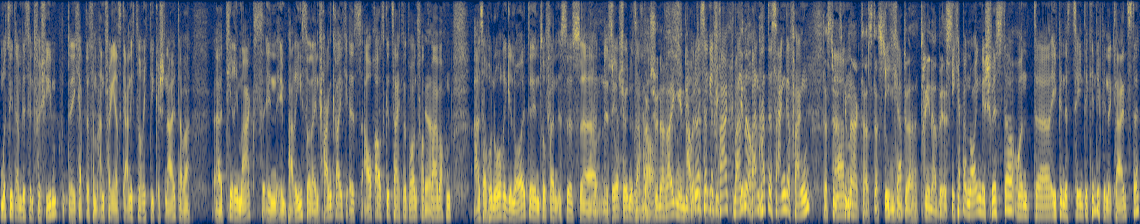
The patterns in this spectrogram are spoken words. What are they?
musste ich dann ein bisschen verschieben. Und, äh, ich habe das am Anfang erst gar nicht so richtig geschnallt, aber äh, Thierry Marx in, in Paris oder in Frankreich ist auch ausgezeichnet worden vor ja. zwei Wochen. Also honorige Leute. Insofern ist es äh, eine sehr schöne Sache. Ein schöner Reigen, in dem Aber du hast ja gefragt, wann, genau. wann hat es angefangen? Dass du es ähm, gemerkt hast, dass du ein guter hab, Trainer bist. Ich habe neun Geschwister und äh, ich bin das zehnte Kind, ich bin der Kleinste.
